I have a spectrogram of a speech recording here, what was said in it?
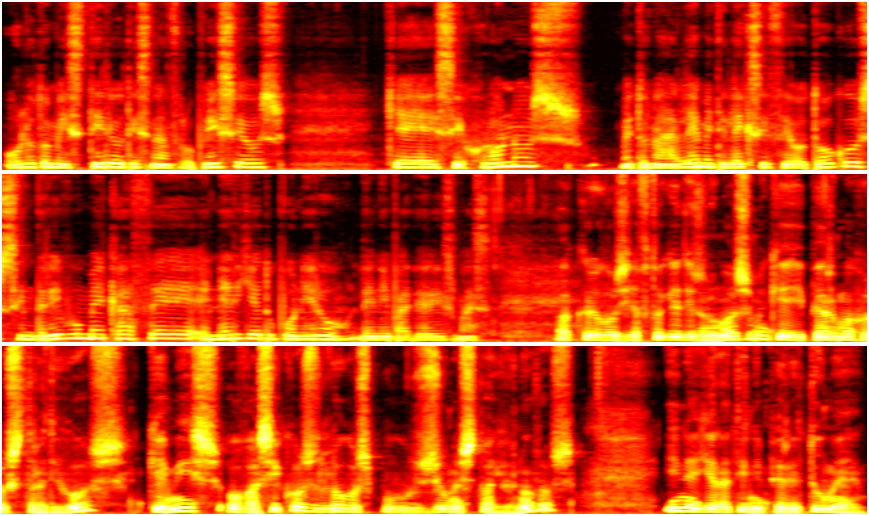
όλο το μυστήριο της ανθρωπίσεως και συγχρόνως με το να λέμε τη λέξη Θεοτόκος συντρίβουμε κάθε ενέργεια του πονηρού, λένε οι πατερείς μας. Ακριβώς γι' αυτό και την ονομάζουμε και υπέρμαχος στρατηγός και εμείς ο βασικός λόγος που ζούμε στο Άγιον Όρος είναι για να την υπηρετούμε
